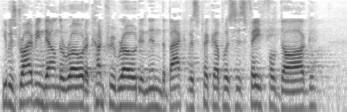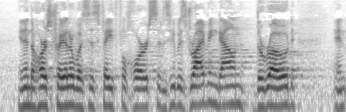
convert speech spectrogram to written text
he was driving down the road, a country road, and in the back of his pickup was his faithful dog. And in the horse trailer was his faithful horse. And as he was driving down the road and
